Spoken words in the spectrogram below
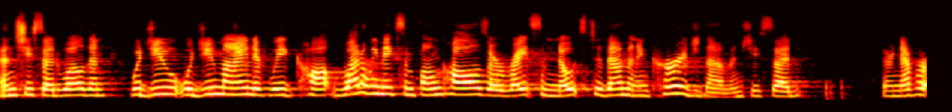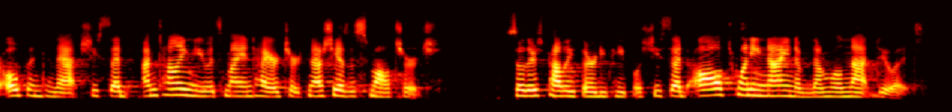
And she said, Well, then, would you, would you mind if we call, why don't we make some phone calls or write some notes to them and encourage them? And she said, They're never open to that. She said, I'm telling you, it's my entire church. Now she has a small church. So there's probably 30 people. She said, All 29 of them will not do it.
